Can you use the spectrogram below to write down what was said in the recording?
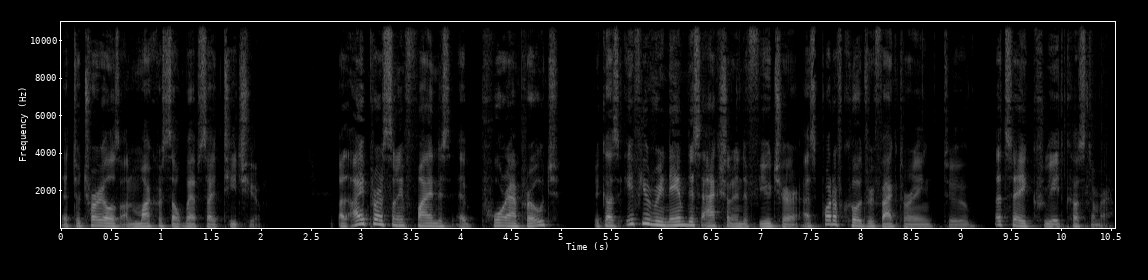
that tutorials on Microsoft website teach you. But I personally find this a poor approach because if you rename this action in the future as part of code refactoring to, let's say, create customer,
